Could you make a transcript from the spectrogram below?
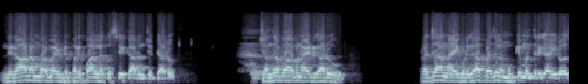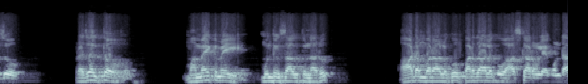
నిరాడంబరమైనటువంటి పరిపాలనకు శ్రీకారం చుట్టారు. చంద్రబాబు నాయుడు గారు ప్రజానాయకుడిగా ప్రజల ముఖ్యమంత్రిగా ఈరోజు ప్రజలతో మమేకమై ముందుకు సాగుతున్నారు. ఆడంబరాలకు పరదాలకు ఆస్కారం లేకుండా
